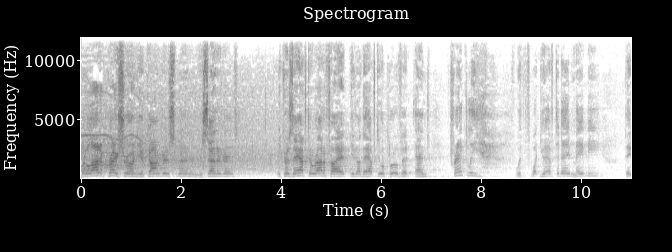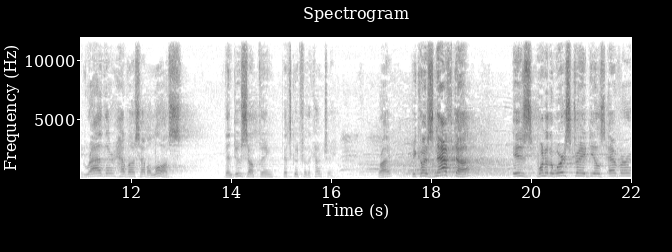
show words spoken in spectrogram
put a lot of pressure on your congressmen and your senators because they have to ratify it. You know, they have to approve it. And frankly, with what you have today, maybe they'd rather have us have a loss than do something that's good for the country. Right? Because NAFTA is one of the worst trade deals ever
